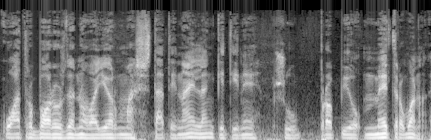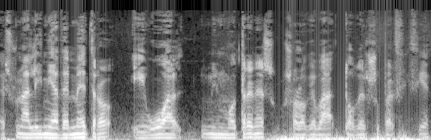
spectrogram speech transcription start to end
cuatro boroughs de Nueva York más Staten Island, que tiene su propio metro. Bueno, es una línea de metro, igual, mismo trenes, solo que va todo en superficie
